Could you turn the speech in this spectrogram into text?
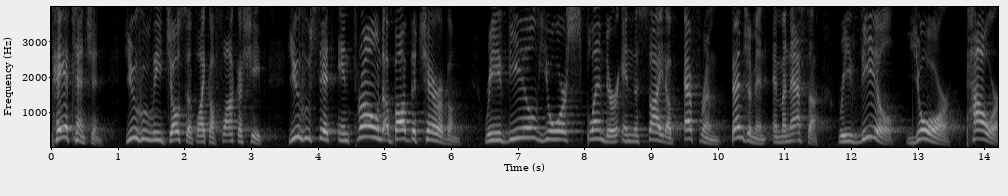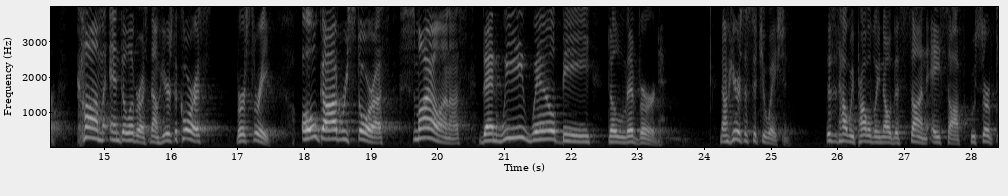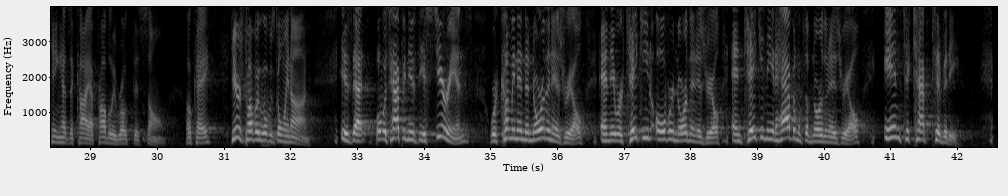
pay attention, you who lead Joseph like a flock of sheep, you who sit enthroned above the cherubim. Reveal your splendor in the sight of Ephraim, Benjamin, and Manasseh. Reveal your power. Come and deliver us. Now, here's the chorus, verse 3. O God, restore us, smile on us, then we will be delivered. Now, here's the situation this is how we probably know this son, Asaph, who served King Hezekiah, probably wrote this psalm. Okay? Here's probably what was going on is that what was happening is the Assyrians were coming into northern Israel and they were taking over northern Israel and taking the inhabitants of northern Israel into captivity.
